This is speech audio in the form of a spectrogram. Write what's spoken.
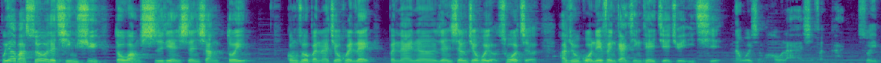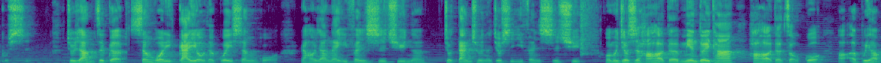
不要把所有的情绪都往失恋身上堆。工作本来就会累，本来呢，人生就会有挫折啊。如果那份感情可以解决一切，那为什么后来还是分开？所以不是，就让这个生活里该有的归生活，然后让那一份失去呢？就单纯的就是一份失去，我们就是好好的面对它，好好的走过啊，而不要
